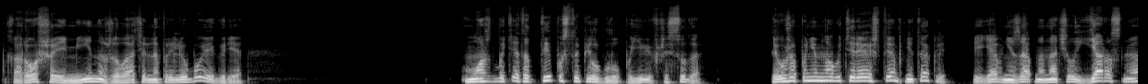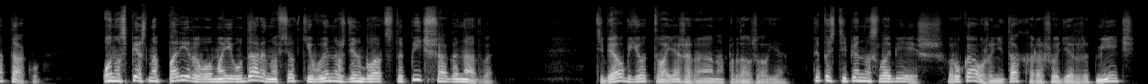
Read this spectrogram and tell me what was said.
Хорошая мина, желательно при любой игре. Может быть, это ты поступил глупо, явившись сюда? Ты уже понемногу теряешь темп, не так ли? И я внезапно начал яростную атаку. Он успешно парировал мои удары, но все-таки вынужден был отступить шага на два. «Тебя убьет твоя же рана», — продолжал я. «Ты постепенно слабеешь, рука уже не так хорошо держит меч».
